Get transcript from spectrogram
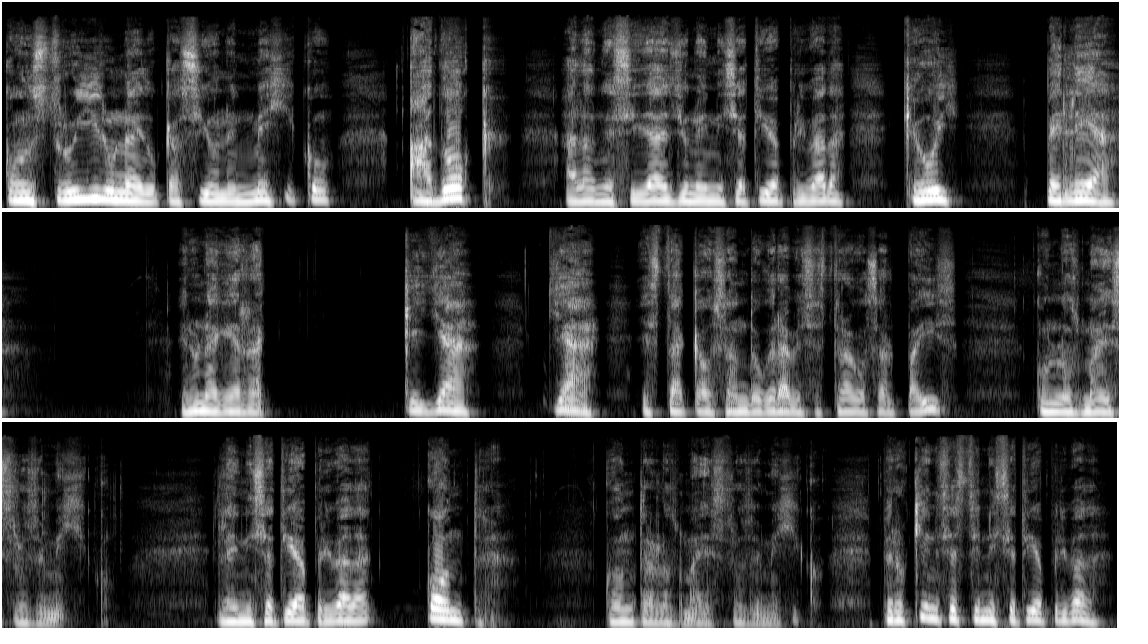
construir una educación en México ad hoc a las necesidades de una iniciativa privada que hoy pelea en una guerra que ya, ya está causando graves estragos al país con los maestros de México. La iniciativa privada contra, contra los maestros de México. Pero ¿quién es esta iniciativa privada?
